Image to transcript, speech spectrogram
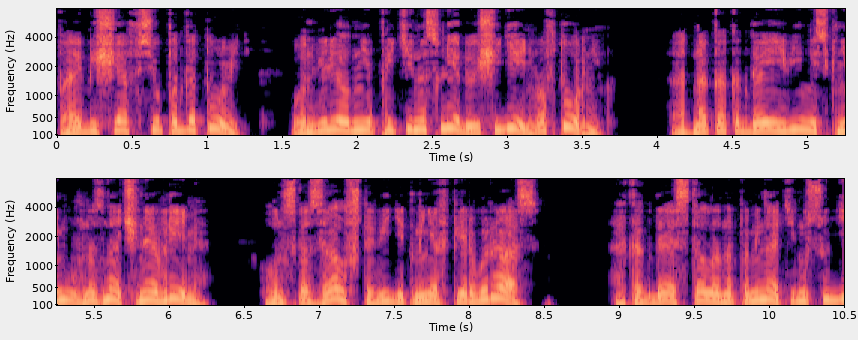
Пообещав все подготовить, он велел мне прийти на следующий день, во вторник. Однако, когда я явилась к нему в назначенное время, он сказал, что видит меня в первый раз. А когда я стала напоминать ему суть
